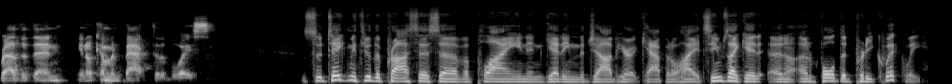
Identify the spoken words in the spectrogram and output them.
rather than you know coming back to the boys. So take me through the process of applying and getting the job here at Capital High. It seems like it unfolded pretty quickly.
